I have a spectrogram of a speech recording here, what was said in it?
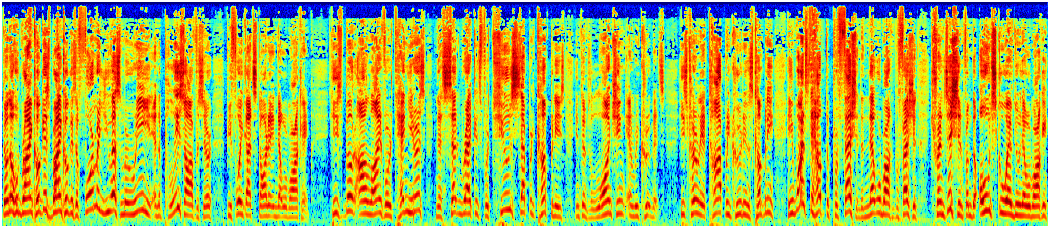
don't know who Brian Cook is? Brian Cook is a former U.S. Marine and a police officer before he got started in network marketing. He's built online for 10 years and has set records for two separate companies in terms of launching and recruitments. He's currently a top recruiter in his company. He wants to help the profession, the network marketing profession, transition from the old school way of doing network marketing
